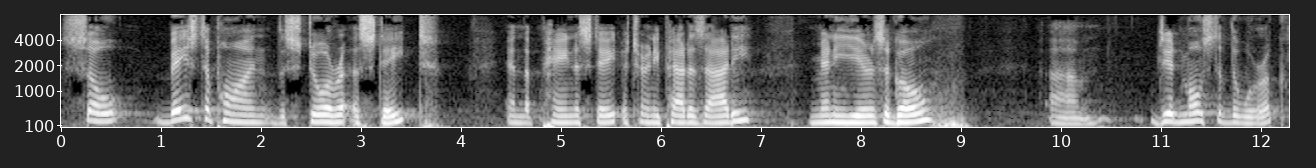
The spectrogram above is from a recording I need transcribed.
So, based upon the Storer estate and the Paine estate, Attorney Patazati, many years ago, um, did most of the work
